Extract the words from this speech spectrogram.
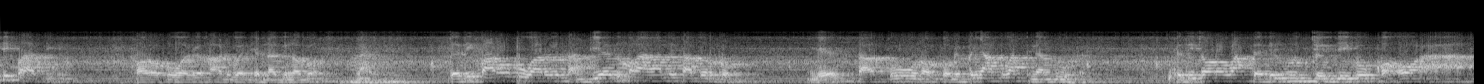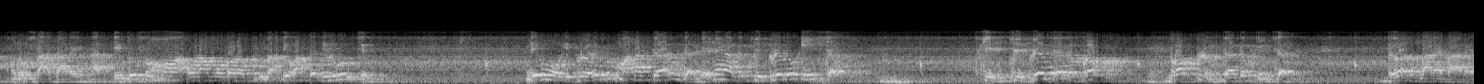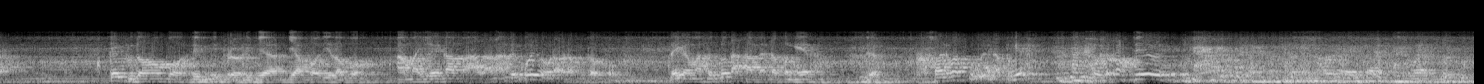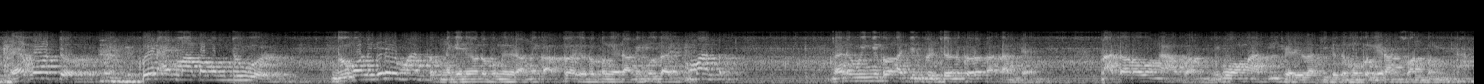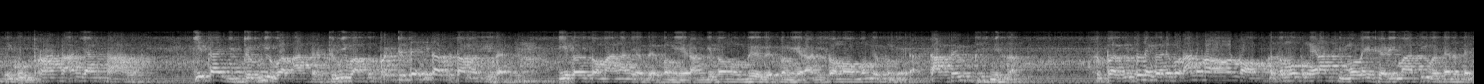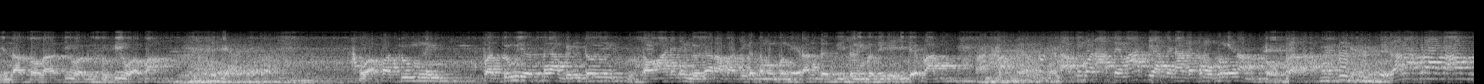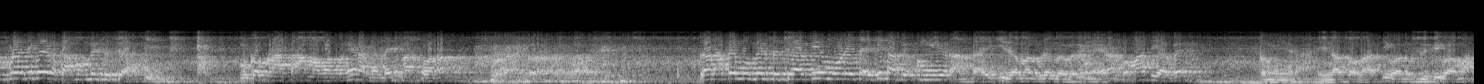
itu itu disifati Farohu warihanu wa jannatin apa jadi Farohu warisan dia itu mengalami satu roh satu nopo penyatuan dengan Tuhan. Jadi cara wahdatil wujud itu kok orang merusak syariat? Itu semua orang mukarrabin pasti wahdatil wujud. Dia mau Ibrahim malah janggal, dia nganggap Jibril itu hijab. Jibril pro problem, dianggap hijab. Delok tare-tare. Kayak butuh apa? Ibrahim ya ya apa? Ama iya kapal, anak gue ya orang-orang butuh apa? Lha ya maksudku tak sampai ada pengira. Soalnya waktu gue ada pengira. Bodoh roh dia. Ya bodoh. Gue naik makom dhuwur. Dungo ning kene mantep, ning kene ono pangeran ning Ka'bah ono pangeran ning Multai mantep. Nah wingi kok ngajin negara tak kandhani. Nah cara wong awam, iku wong mati dari lagi ketemu pangeran soal pangeran. Iku perasaan yang salah. Kita hidup nih wal akhir demi waktu per detik kita bersama Tuhan. Kita iso mangan ya mbek pangeran, kita ngombe ya mbek pangeran, iso ngomong ya pangeran. Kabeh bismillah. Sebab itu ning gone Quran ora ono ketemu pangeran dimulai dari mati wa tanah inna sholati wa nusuki wa. Ya. Padum ning padum ya setengah gento sawangane ning donya rapati ketemu pangeran dadi selingkuh sithik sithik pan. Tapi kon ate mati ape nang ketemu pangeran. Tobat. Nek perasaan berarti kowe gak mukmin sejati. Muga perasaan mawon pangeran ngenteni pas kleres. Lah nek mukmin sejati mulai saiki sampai pangeran, saiki zaman udah babak pangeran kok mati ya, pengira. Inna sholati wa nusuki wa ma.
